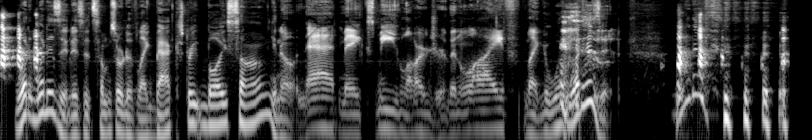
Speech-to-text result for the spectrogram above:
What what is it? Is it some sort of like backstreet boys song? You know that makes me larger than life. Like what, what is it? What is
